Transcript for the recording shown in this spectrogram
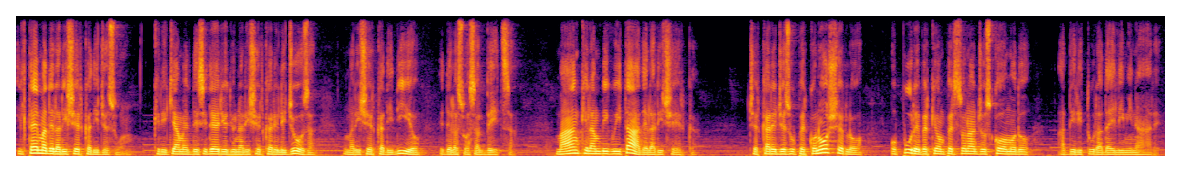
il tema della ricerca di Gesù, che richiama il desiderio di una ricerca religiosa, una ricerca di Dio e della sua salvezza, ma anche l'ambiguità della ricerca. Cercare Gesù per conoscerlo oppure perché è un personaggio scomodo addirittura da eliminare.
